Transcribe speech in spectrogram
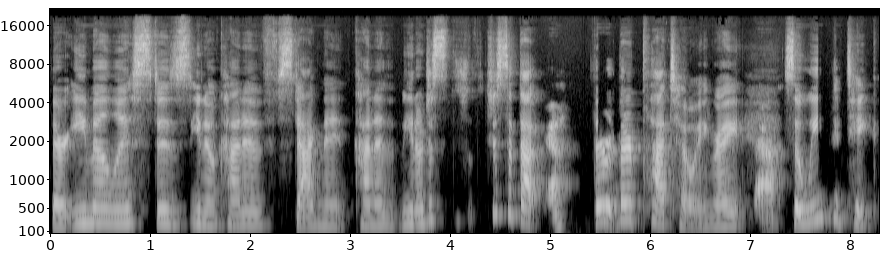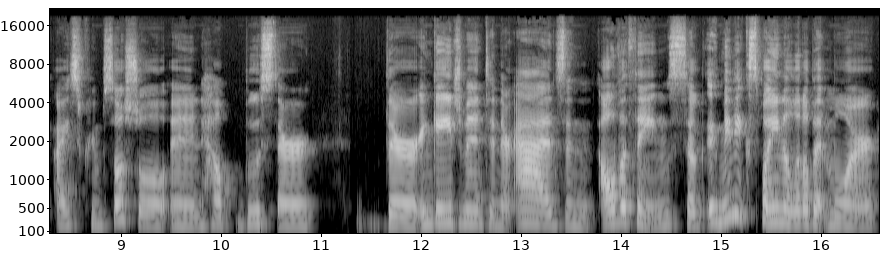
Their email list is, you know, kind of stagnant, kind of, you know, just just at that Yeah. They're they're plateauing, right? Yeah. So we could take Ice Cream Social and help boost their their engagement and their ads and all the things. So uh, maybe explain a little bit more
